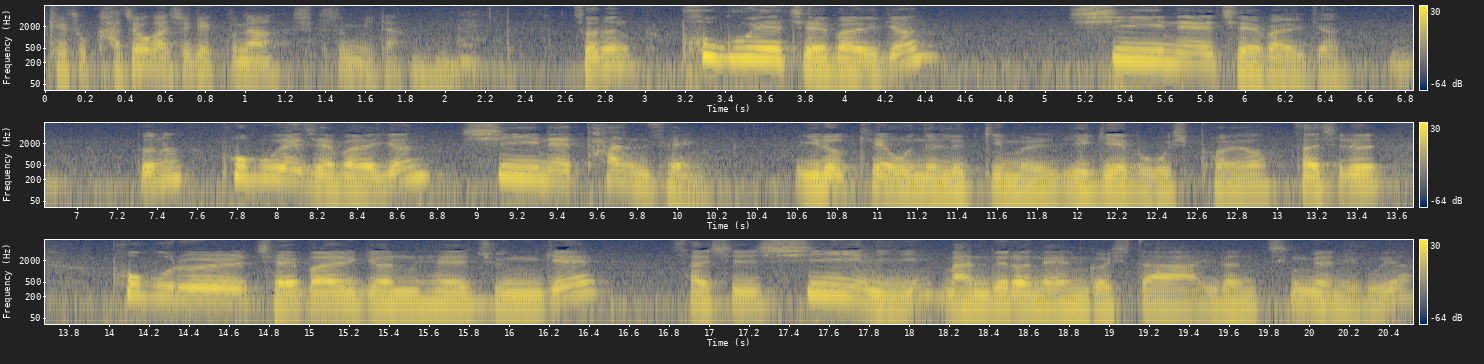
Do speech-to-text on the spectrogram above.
계속 가져가시겠구나 싶습니다. 저는 포구의 재발견, 시인의 재발견, 또는 포구의 재발견, 시인의 탄생. 이렇게 오늘 느낌을 얘기해 보고 싶어요. 사실은 포구를 재발견해 준 게 사실 시인이 만들어낸 것이다. 이런 측면이고요.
